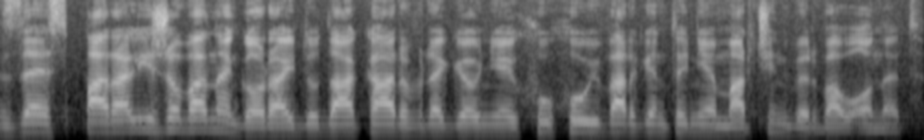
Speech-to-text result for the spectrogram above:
Ze sparaliżowanego rajdu Dakar w regionie Jujuy w Argentynie Marcin wyrwał Onet.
